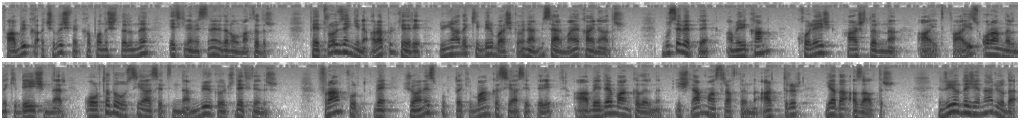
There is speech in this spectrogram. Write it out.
fabrika açılış ve kapanışlarını etkilemesine neden olmaktadır. Petrol zengini Arap ülkeleri dünyadaki bir başka önemli sermaye kaynağıdır. Bu sebeple Amerikan kolej harçlarına ait faiz oranlarındaki değişimler Orta Doğu siyasetinden büyük ölçüde etkilenir. Frankfurt ve Johannesburg'daki banka siyasetleri ABD bankalarının işlem masraflarını arttırır ya da azaltır. Rio de Janeiro'da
